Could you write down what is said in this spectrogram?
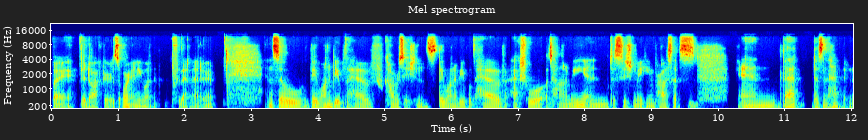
by their doctors or anyone for that matter. And so they want to be able to have conversations. They want to be able to have actual autonomy and decision making process. And that doesn't happen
